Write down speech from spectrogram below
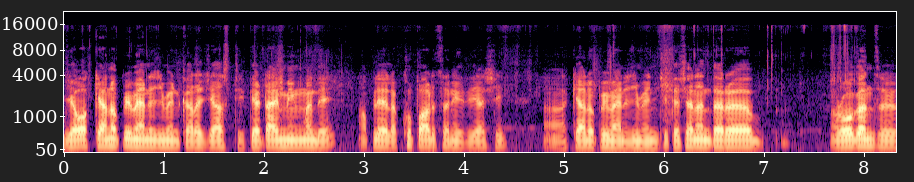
जेव्हा कॅनोपी मॅनेजमेंट करायची असते त्या टायमिंगमध्ये आपल्याला खूप अडचण येते अशी कॅनोपी मॅनेजमेंटची त्याच्यानंतर रोगांचं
